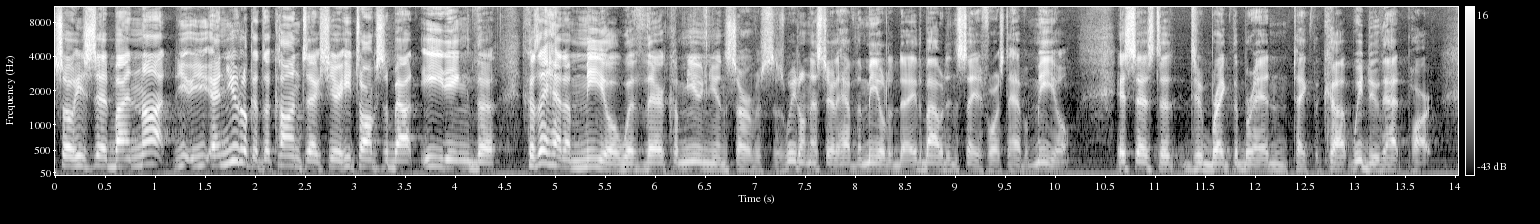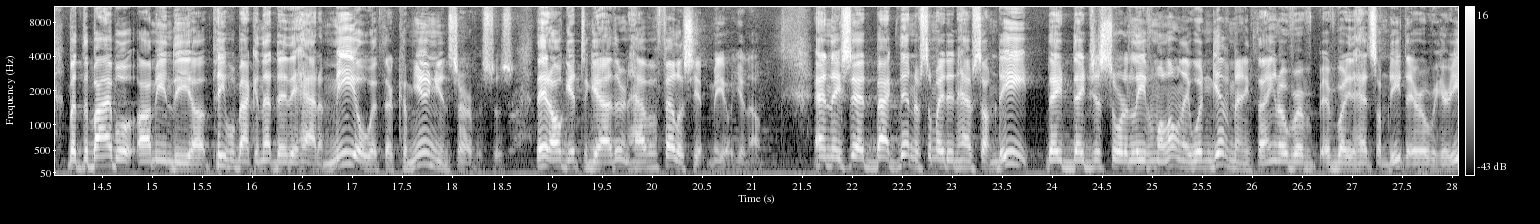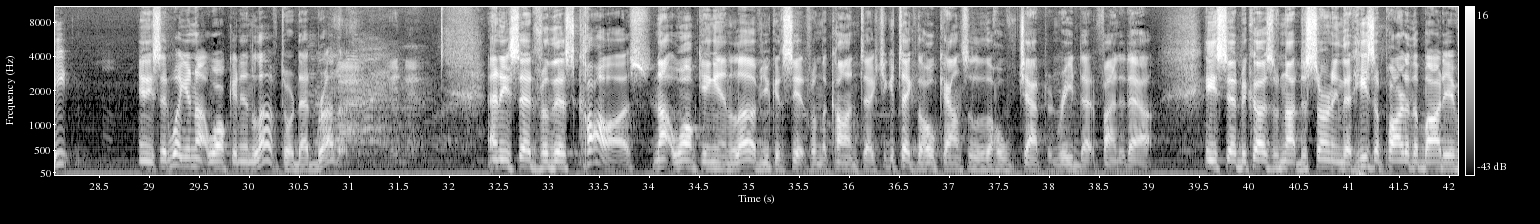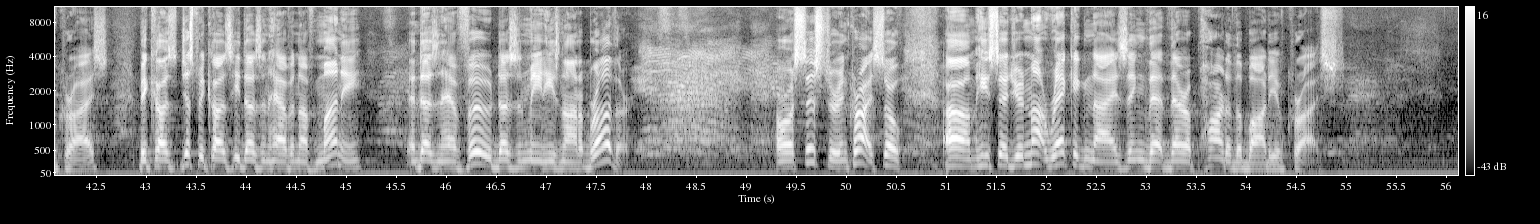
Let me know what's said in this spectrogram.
So he said, by not, you, you, and you look at the context here, he talks about eating the, because they had a meal with their communion services. We don't necessarily have the meal today. The Bible didn't say for us to have a meal. It says to, to break the bread and take the cup. We do that part. But the Bible, I mean, the uh, people back in that day, they had a meal with their communion services. They'd all get together and have a fellowship meal, you know. And they said back then, if somebody didn't have something to eat, they'd, they'd just sort of leave them alone. They wouldn't give them anything. And over everybody that had something to eat, they were over here eating. And he said, Well, you're not walking in love toward that brother. And he said, For this cause, not walking in love, you can see it from the context. You can take the whole counsel of the whole chapter and read that find it out. He said, Because of not discerning that he's a part of the body of Christ, because just because he doesn't have enough money and doesn't have food doesn't mean he's not a brother or a sister in Christ. So um, he said, You're not recognizing that they're a part of the body of Christ.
